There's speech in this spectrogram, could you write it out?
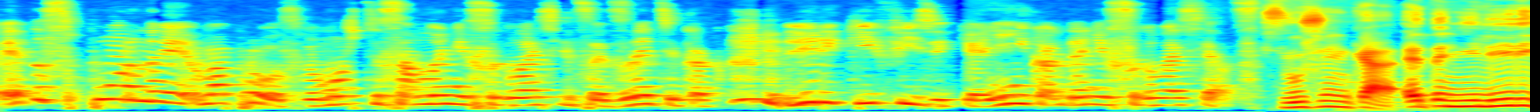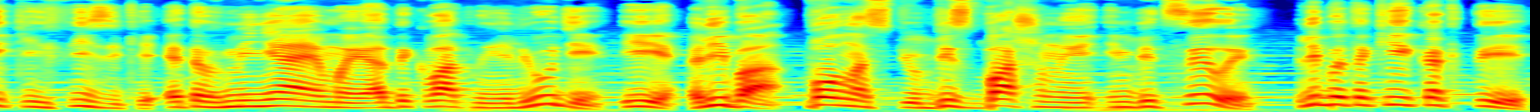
Это спорный вопрос. Вы можете со мной не согласиться. Это, знаете, как лирики и физики. Они никогда не согласятся. Ксюшенька, это не лирики и физики. Это вменяемые, адекватные люди и либо полностью безбашенные имбецилы, либо такие, как ты,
